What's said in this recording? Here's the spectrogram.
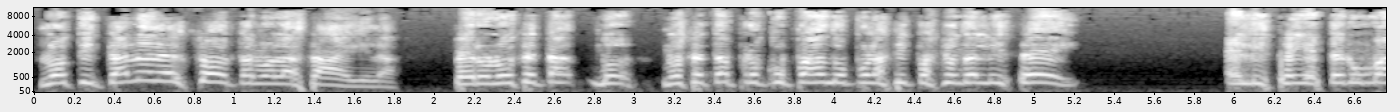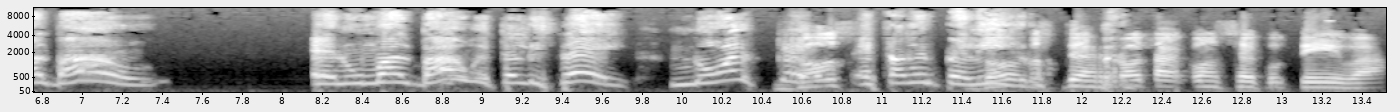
los titanes del sótano a las águilas, pero no se está, no, no se está preocupando por la situación del Licey. El Licey está en un mal bound. En un mal bound está el Licey. No es que están en peligro. Dos derrotas consecutivas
